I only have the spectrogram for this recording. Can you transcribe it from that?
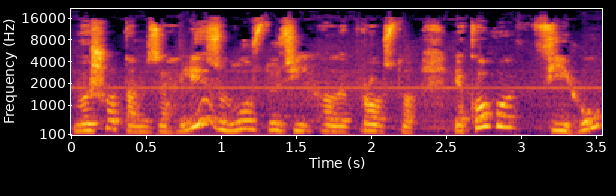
ви що там взагалі з глузду з'їхали просто? Якого фігу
